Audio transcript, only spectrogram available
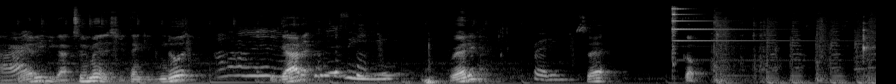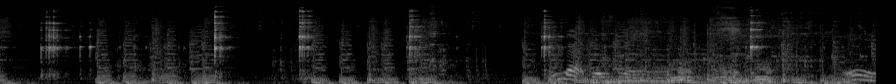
All right. ready? You got two minutes. You think you can do it? Got it? Easy. Ready, Ready. set, go. You got this, man. Come on, come on, come on. Yeah.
